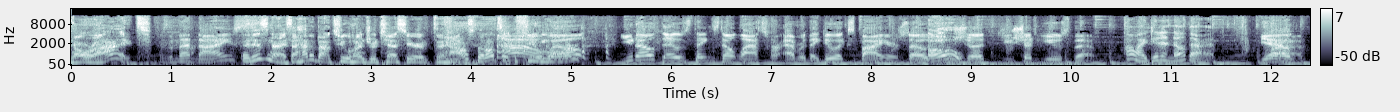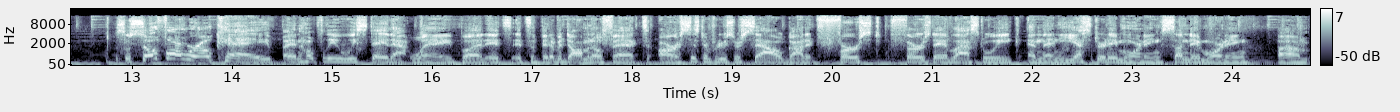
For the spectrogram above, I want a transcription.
All right. Isn't that nice? It is nice. I have about 200 tests here at the house, but I'll take a few Oh, more. well, you know those things don't last forever. They do expire, so Oh. you should you should use them. Oh, I didn't know that. Yeah. Um, so so far we're okay, and hopefully we stay that way. But it's it's a bit of a domino effect. Our assistant producer Sal got it first Thursday of last week, and then yesterday morning, Sunday morning, um,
